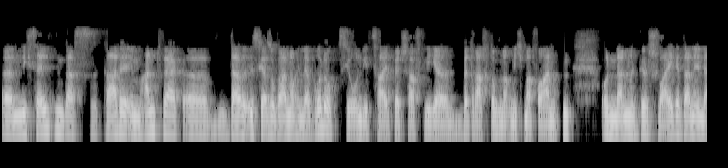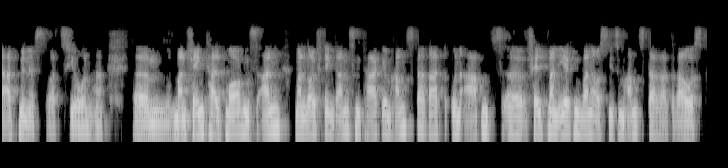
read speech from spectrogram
Ähm, nicht selten, dass gerade im Handwerk, äh, da ist ja sogar noch in der Produktion die zeitwirtschaftliche Betrachtung noch nicht mal vorhanden und dann geschweige dann in der Administration. Ähm, man fängt halt morgens an, man läuft den ganzen Tag im Hamsterrad und abends äh, fällt man irgendwann aus diesem Hamsterrad raus.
